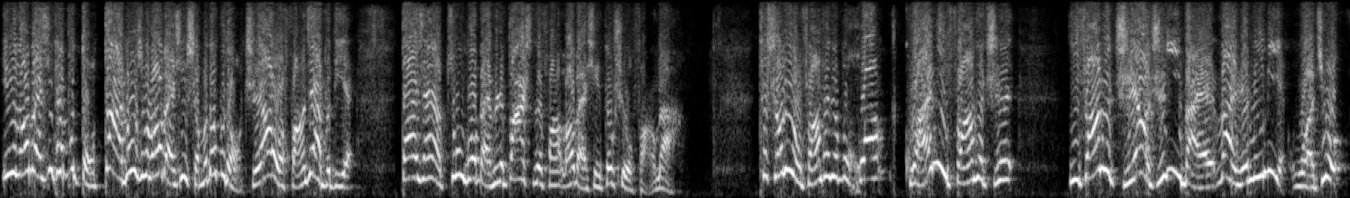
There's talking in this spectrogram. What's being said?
因为老百姓他不懂，大多数老百姓什么都不懂。只要我房价不跌，大家想想，中国百分之八十的房老百姓都是有房的，他手里有房，他就不慌，管你房子值。你房子只要值一百万人民币，我就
